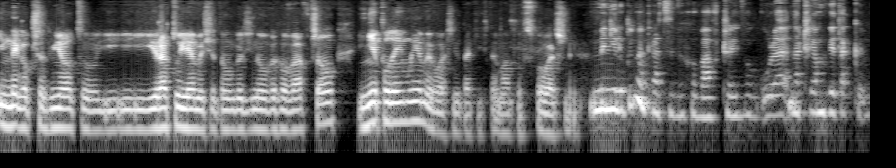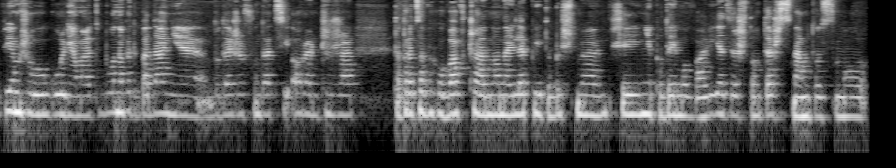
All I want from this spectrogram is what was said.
innego przedmiotu i, i, ratujemy się tą godziną wychowawczą i nie podejmujemy właśnie takich tematów społecznych. My nie lubimy pracy wychowawczej w ogóle. Znaczy ja mówię tak, wiem, że uogólniam, ale to było nawet badanie bodajże Fundacji Orange, że ta praca wychowawcza, no najlepiej to byśmy się jej nie podejmowali. Ja zresztą też znam to z, mo,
